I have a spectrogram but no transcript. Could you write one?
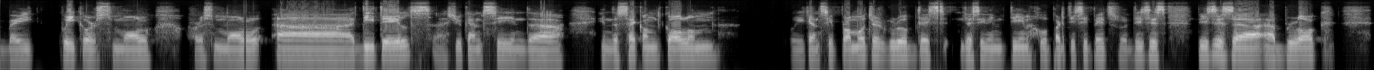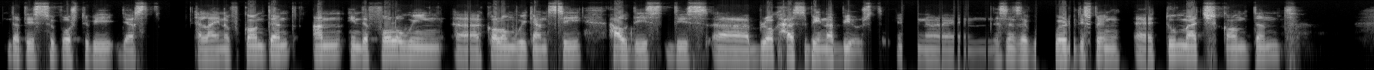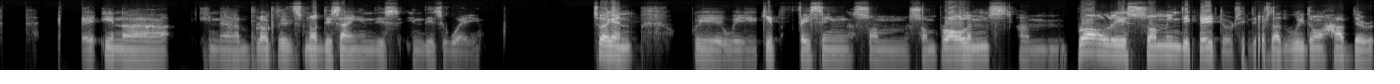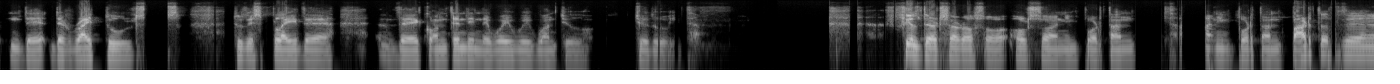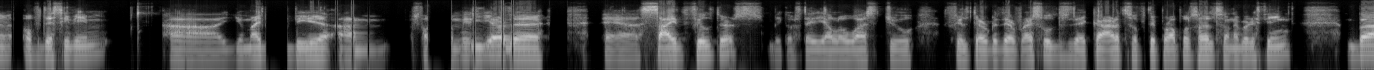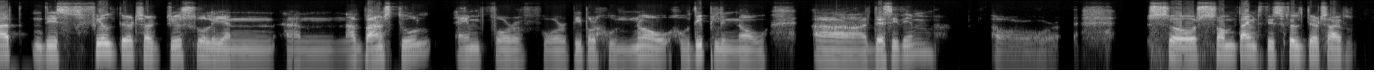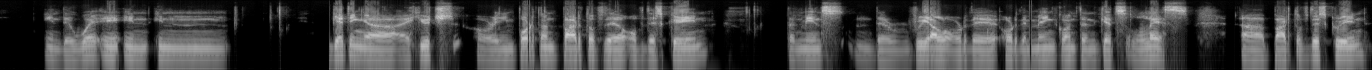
very quick or small or small uh, details, as you can see in the in the second column. We can see promoter group, the Decidim team who participates. So this is this is a, a block that is supposed to be just a line of content. And in the following uh, column, we can see how this this uh, block has been abused. In, uh, in, the sense that we're displaying uh, too much content uh, in a in a block that is not designed in this in this way. So again, we we keep facing some some problems and probably some indicators that we don't have the the, the right tools to display the the content in the way we want to to do it. Filters are also also an important an important part of the of Decidim. Uh, you might be um, familiar the uh, side filters because they allow us to filter the results, the cards of the proposals and everything. But these filters are usually an, an advanced tool aimed for, for people who know, who deeply know uh, Decidim. Or, so sometimes these filters are in the way in in getting a, a, huge or important part of the of the screen that means the real or the or the main content gets less uh, part of the screen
